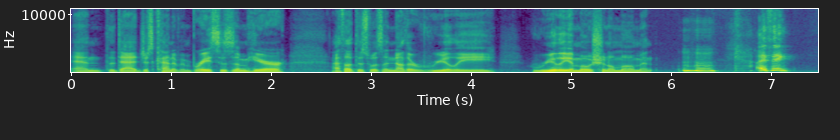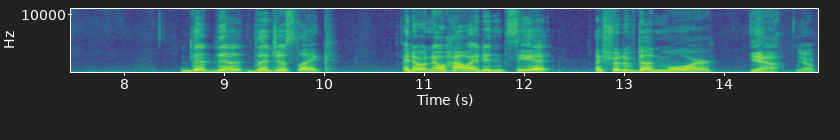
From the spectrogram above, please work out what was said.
and the dad just kind of embraces him here. I thought this was another really, really emotional moment. Mm-hmm. I think the the the just like I don't know how I didn't see it. I should have done more. Yeah, Yep.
